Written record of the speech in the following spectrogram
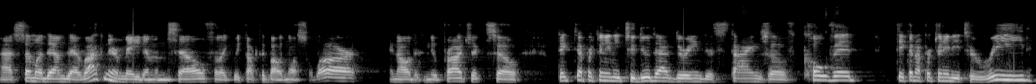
Uh, some of them that Wagner made him himself, like we talked about Nosso Lar and all the new projects. So take the opportunity to do that during these times of COVID. Take an opportunity to read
